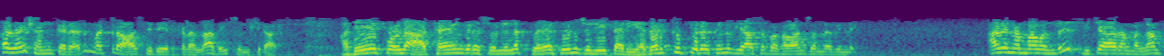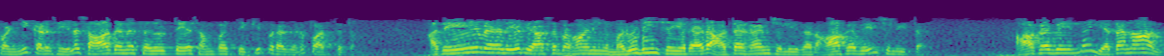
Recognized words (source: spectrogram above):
அதான் சங்கரர் மற்ற ஆசிரியர்கள் எல்லாம் அதை சொல்கிறார்கள் அதே போல அதங்கிற சொல்லல பிறகுன்னு சொல்லிட்டார். எதற்கு பிறகுன்னு வியாச பகவான் சொல்லவில்லை. அதை நம்ம வந்து விசாரம் எல்லாம் பண்ணி கடைசியில சாதன சதுர்த்தய சம்பத்திக்கு பிறகுன்னு பார்த்துட்டோம். அதே வேலையை வியாச பகவான் நீங்க மறுபடியும் செய்யறாரு அதகன்னு சொல்லிடுறாரு. ஆகவேன்னு சொல்லிட்டார். ஆகவேனா எதனால்?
